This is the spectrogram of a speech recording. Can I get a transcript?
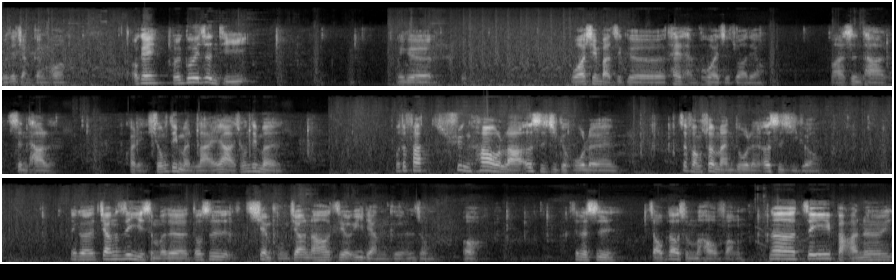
我在讲干话。OK，回归正题。那个，我要先把这个泰坦破坏者抓掉。马上剩他了，剩他了。快点，兄弟们来呀，兄弟们！我都发讯号啦，二十几个活人，这房算蛮多人，二十几个哦。那个江 Z 什么的都是现普江，然后只有一两个那种哦，真的是找不到什么好房。那这一把呢，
